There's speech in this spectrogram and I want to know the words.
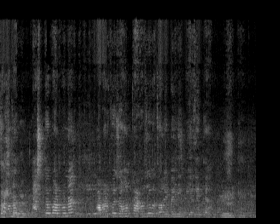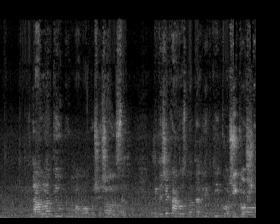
যখন আসতে পারব না। আসতেও পারব না। আবার কই যখন কাগজ হবে। তখন এই বাইরে বিয়ে খেতে। কিন্তু আল্লাহ কি হুকুম মামা অবশেষে হয়েছে বিদেশে কাগজ না থাকলে কি কষ্ট? কষ্ট।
